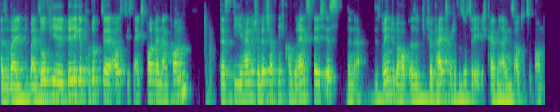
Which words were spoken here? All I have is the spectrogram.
Also weil, weil so viel billige Produkte aus diesen Exportländern kommen, dass die heimische Wirtschaft nicht konkurrenzfähig ist, dann das bringt überhaupt, also die Türkei zum Beispiel versucht seit Ewigkeiten ein eigenes Auto zu bauen.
